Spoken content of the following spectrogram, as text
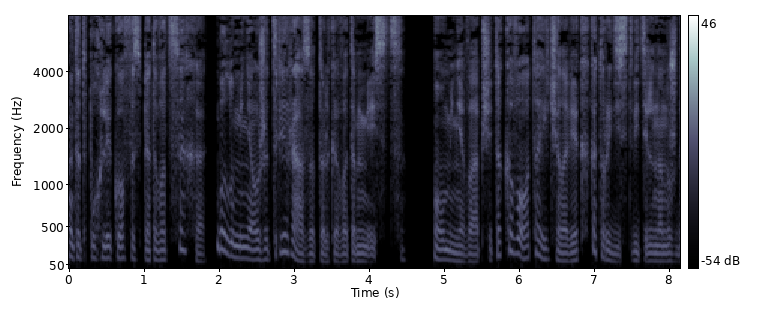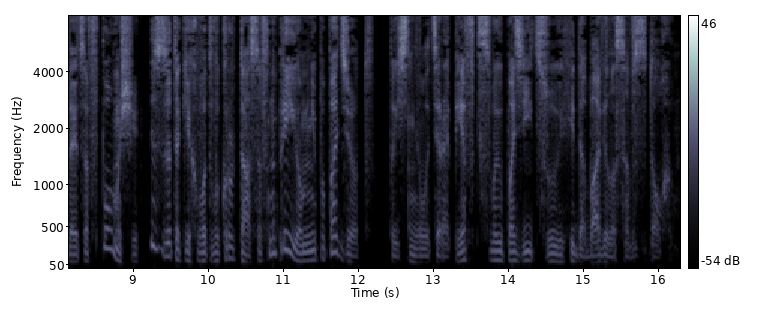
этот Пухляков из пятого цеха был у меня уже три раза только в этом месяце. А у меня вообще-то квота, и человек, который действительно нуждается в помощи, из-за таких вот выкрутасов на прием не попадет. — пояснила терапевт свою позицию и добавила со вздохом.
